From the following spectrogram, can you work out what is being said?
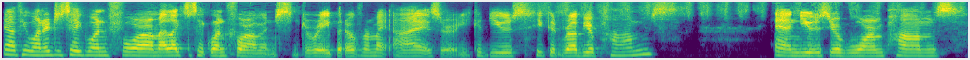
Now, if you wanted to take one forearm, I like to take one forearm and just drape it over my eyes, or you could use, you could rub your palms and use your warm palms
